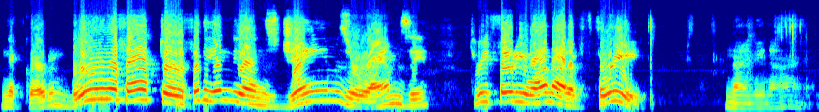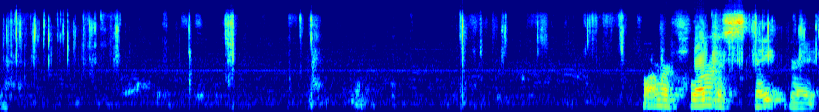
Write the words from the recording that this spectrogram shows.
Nick Gordon. Blue Refractor for the Indians, James Ramsey. 331 out of 399. Former Florida State great.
